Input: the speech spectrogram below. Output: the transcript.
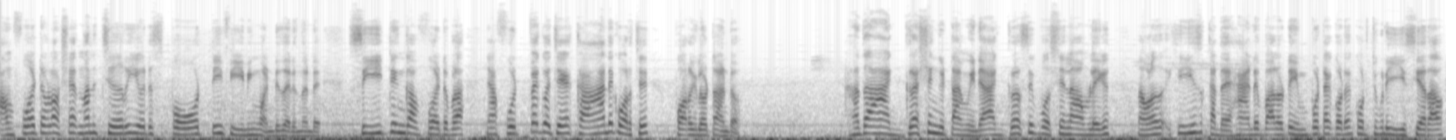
കംഫർട്ടബിൾ പക്ഷെ എന്നാലും ചെറിയൊരു സ്പോർട്ടി ഫീലിംഗ് വണ്ടി തരുന്നുണ്ട്. സീറ്റും കംഫർട്ടബിളാണ് ഞാൻ ഫുഡ് പാക്ക് വെച്ച കാൽ കുറച്ച് പുറകിലോട്ടാണ് കേട്ടോ അത് ആ അഗ്രഷൻ കിട്ടാൻ വേണ്ടി ആ അഗ്രസീവ് പൊസിഷനിലാകുമ്പോഴേക്കും നമ്മൾ ഈ കണ്ടത് ഹാൻഡ് ബാലോട്ട് ഇമ്പോർട്ടൊക്കെ കൊടുക്കാൻ കുറച്ചും കൂടി ഈസിയർ ആവും.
